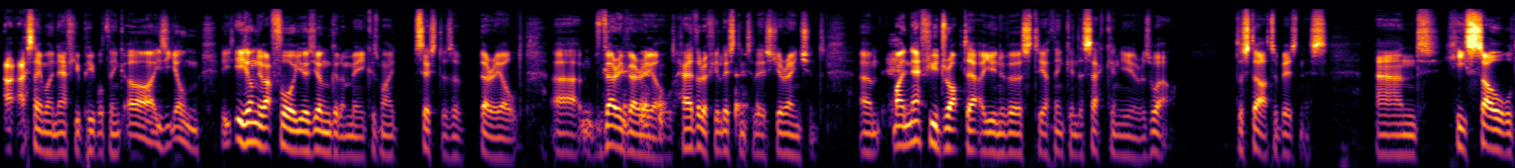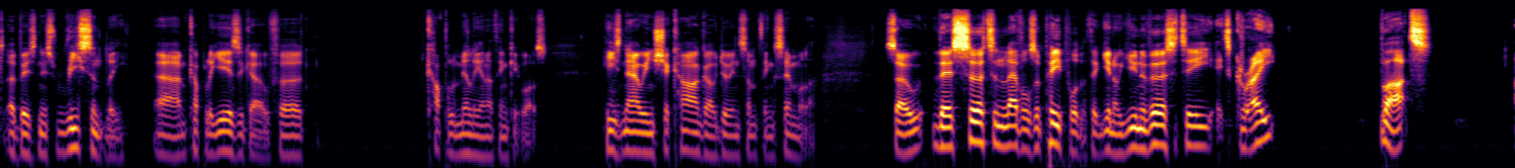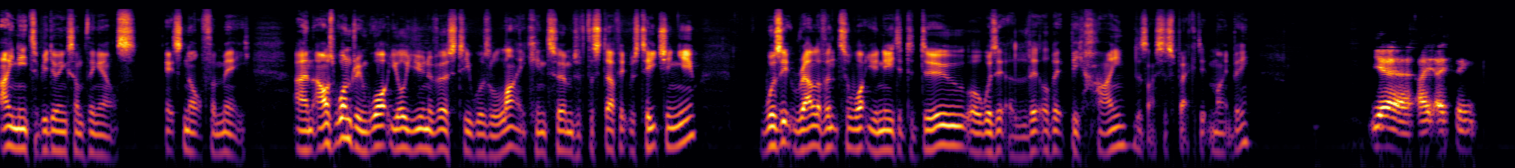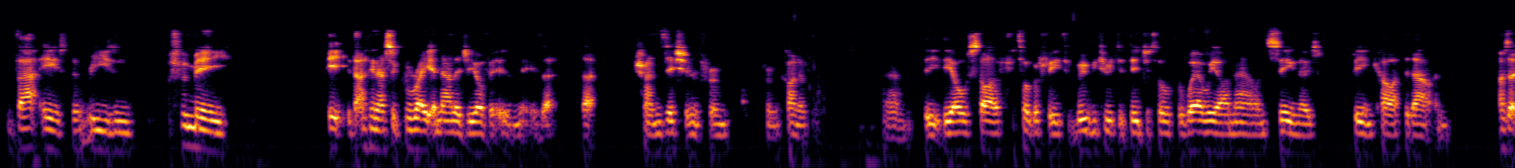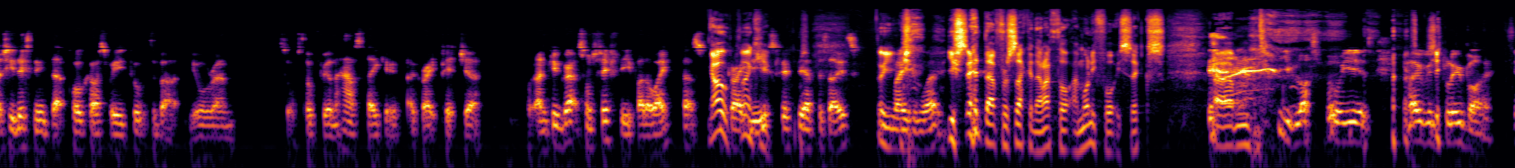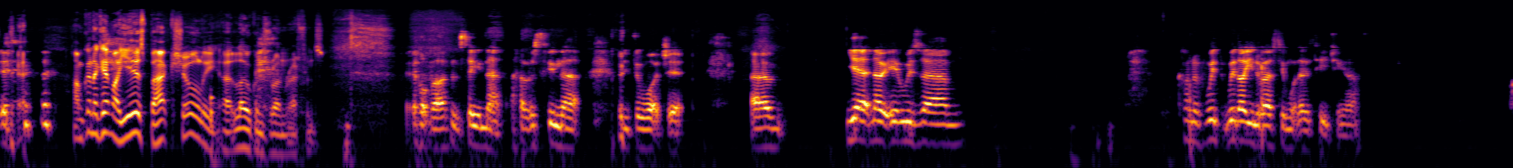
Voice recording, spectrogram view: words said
I say my nephew, people think, oh, he's young. He's only about four years younger than me because my sisters are very old, uh, very, very old. Heather, if you're listening to this, you're ancient. Um, my nephew dropped out of university, I think, in the second year as well to start a business. And he sold a business recently, um, a couple of years ago, for a couple of million, I think it was. He's now in Chicago doing something similar. So there's certain levels of people that think, you know, university, it's great, but I need to be doing something else. It's not for me. And I was wondering what your university was like in terms of the stuff it was teaching you. Was it relevant to what you needed to do, or was it a little bit behind, as I suspect it might be? Yeah, I, I think that is the reason for me. It, I think that's a great analogy of it, isn't it? Is that that transition from from kind of um, the the old style of photography to moving through to digital to where we are now and seeing those being carted out and I was actually listening to that podcast where you talked about your um, sort of photography on the house, take a, a, great picture. And congrats on 50, by the way. That's oh, great thank news. You. 50 episodes. Oh, you, Amazing work. You said that for a second, and I thought, I'm only 46. Um, You've lost four years. COVID flew by. yeah. I'm going to get my years back, surely. Uh, Logan's Run reference. Oh, I haven't seen that. I haven't seen that. I need to watch it. Um, yeah, no, it was um, kind of with, with our university and what they were teaching us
